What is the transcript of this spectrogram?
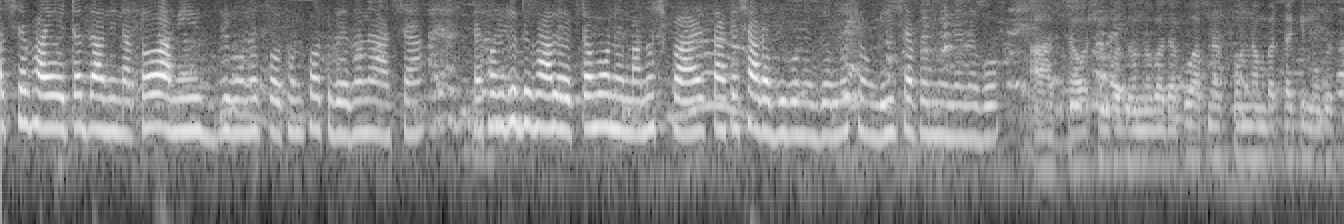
আসে ভাই ওইটা জানি না তো। আমি জীবনের প্রথম প্রতিবেদনে আসা। এখন যদি ভালো একটা মনের মানুষ পায় তাকে সারা জীবনের জন্য সঙ্গী হিসাবে মেনে নেব। আচ্ছা অসংখ্য ধন্যবাদ আপু। আপনার ফোন নাম্বারটা কি মুখস্থ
